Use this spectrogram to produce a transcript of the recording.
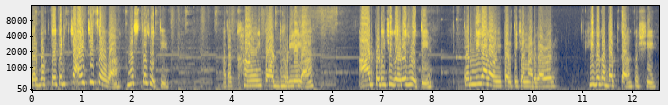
तर बघतोय तर चायची चवा मस्तच होती. आता खाऊन पॉट भरलेला आड पडूची गरज होती. तर निघाला आम्ही परतीच्या मार्गावर. ही बघा बदका कशी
